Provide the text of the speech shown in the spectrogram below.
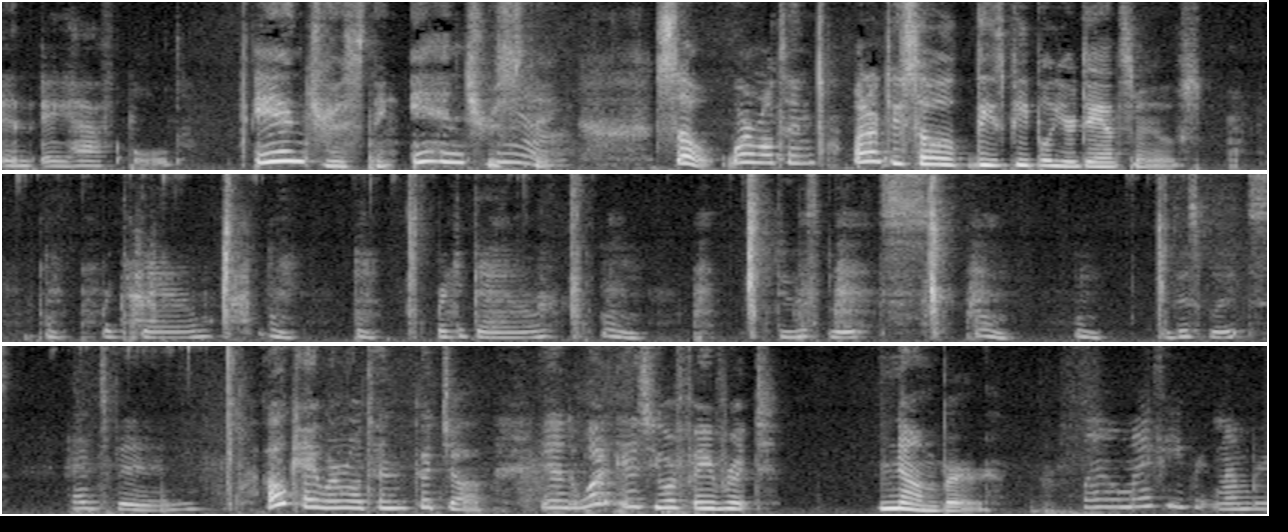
and a half old. Interesting, interesting. Yeah. So, Wormaltin, why don't you show these people your dance moves? Break it down. Mm, mm. Break it down. Mm. Do the splits. Mm, mm. Do the splits. Head spin. Okay, Wormaltin, good job. And what is your favorite number? Well, my favorite number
